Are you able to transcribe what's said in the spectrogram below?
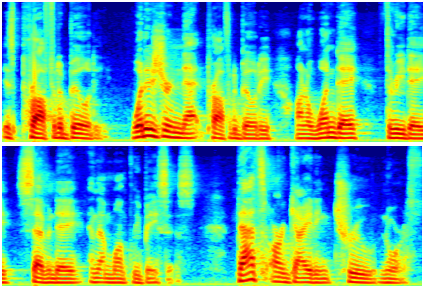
is profitability. What is your net profitability on a one day, three day, seven day, and that monthly basis? That's our guiding true north.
